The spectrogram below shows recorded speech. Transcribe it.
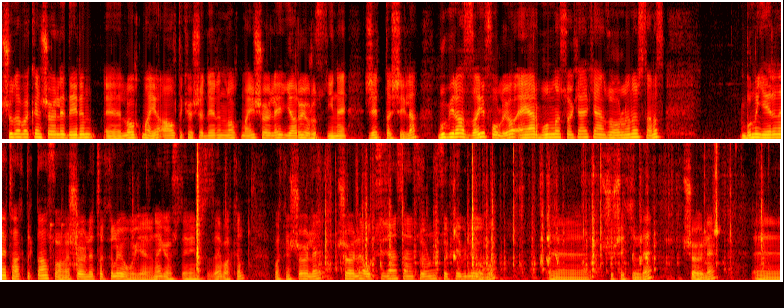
şu da bakın şöyle derin e, lokmayı, altı köşe derin lokmayı şöyle yarıyoruz yine jet taşıyla. Bu biraz zayıf oluyor. Eğer bununla sökerken zorlanırsanız bunu yerine taktıktan sonra şöyle takılıyor bu yerine göstereyim size bakın. Bakın şöyle şöyle oksijen sensörünü sökebiliyor bu. Ee, şu şekilde şöyle. Ee,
